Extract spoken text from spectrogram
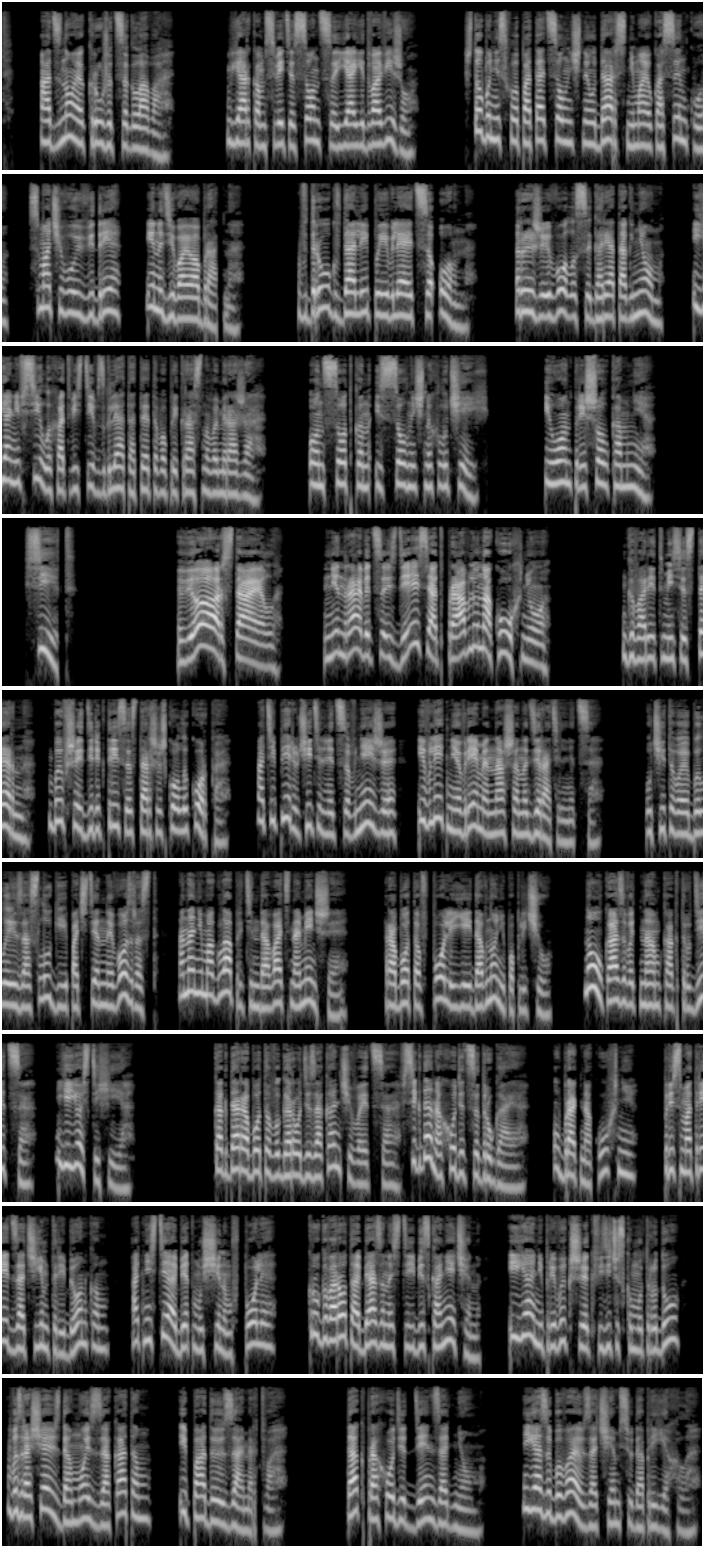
От зноя кружится голова. В ярком свете солнца я едва вижу, чтобы не схлопотать солнечный удар, снимаю косынку, смачиваю в ведре и надеваю обратно. Вдруг вдали появляется он. Рыжие волосы горят огнем, и я не в силах отвести взгляд от этого прекрасного миража. Он соткан из солнечных лучей. И он пришел ко мне. Сид. «Верстайл! Не нравится здесь, отправлю на кухню!» Говорит миссис Терн, бывшая директриса старшей школы Корка, а теперь учительница в ней же и в летнее время наша надзирательница. Учитывая былые заслуги и почтенный возраст, она не могла претендовать на меньшее. Работа в поле ей давно не по плечу, но указывать нам, как трудиться, ее стихия. Когда работа в огороде заканчивается, всегда находится другая. Убрать на кухне, присмотреть за чьим-то ребенком, отнести обед мужчинам в поле. Круговорот обязанностей бесконечен, и я, не привыкшая к физическому труду, возвращаюсь домой с закатом и падаю замертво. Так проходит день за днем. Я забываю, зачем сюда приехала.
